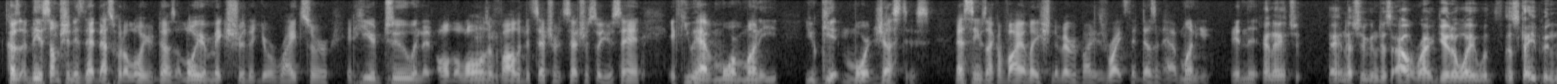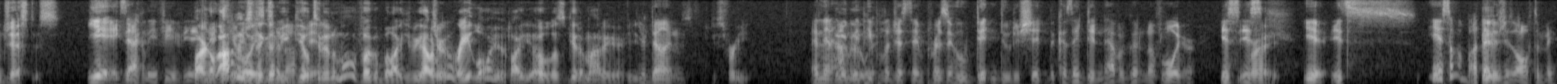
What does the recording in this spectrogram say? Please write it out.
Because the assumption is that that's what a lawyer does. A lawyer makes sure that your rights are adhered to and that all the laws are mm-hmm. followed, et cetera, et cetera. So you're saying if you have more money, you get more justice. That seems like a violation of everybody's rights that doesn't have money, isn't it? And that, you, and that you can just outright get away with escaping justice. Yeah, exactly. If, if, if, Like a if lot of your these niggas be enough, guilty yeah. than a motherfucker, but like if you got a True. great lawyer, like yo, let's get him out of here. He- You're done. He's free. And then in how many good way. people are just in prison who didn't do the shit because they didn't have a good enough lawyer? It's it's Right. yeah, it's yeah, something about that It- is just off to me.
